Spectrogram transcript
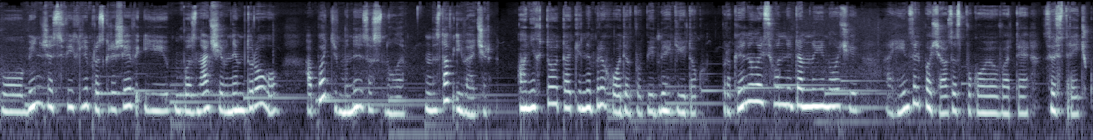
бо він же свій хліб розкришив і позначив ним дорогу, а потім вони заснули. Настав і вечір, а ніхто так і не приходив по бідних діток. Прокинулись вони темної ночі, а Гінзель почав заспокоювати сестричку.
